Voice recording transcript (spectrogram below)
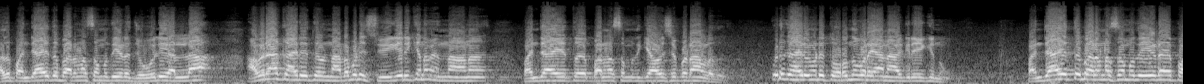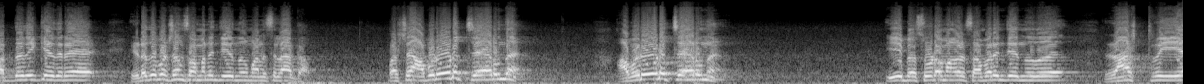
അത് പഞ്ചായത്ത് ഭരണസമിതിയുടെ ജോലിയല്ല. അവരാ കാര്യത്തിൽ നടപടി സ്വീകരിക്കണമെന്നാണ് പഞ്ചായത്ത് ഭരണസമിതിക്ക് ആവശ്യപ്പെടാനുള്ളത്. ഒരു കാര്യം കൂടി തുറന്നു പറയാൻ ആഗ്രഹിക്കുന്നു. പഞ്ചായത്ത് ഭരണസമിതിയുടെ പദ്ധതിക്കെതിരെ ഇടതുപക്ഷം സമരം ചെയ്യുന്നത് മനസ്സിലാക്കാം. പക്ഷെ അവരോട് ചേർന്ന് അവരോട് ചേർന്ന് ഈ ബസ് ഉടമകൾ സമരം ചെയ്യുന്നത് രാഷ്ട്രീയ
